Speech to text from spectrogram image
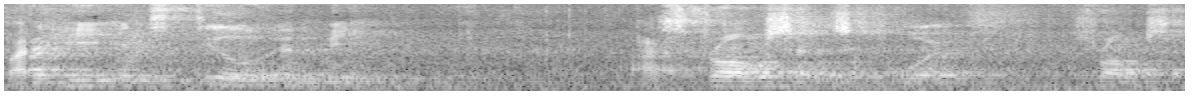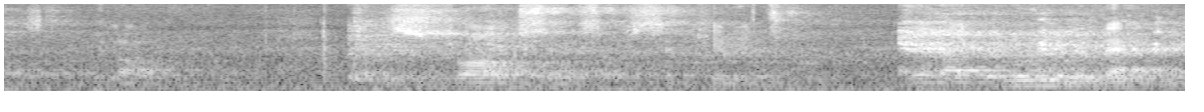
But he instilled in me a strong sense of worth, a strong sense of belonging, a strong sense of security. And I grew with that.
